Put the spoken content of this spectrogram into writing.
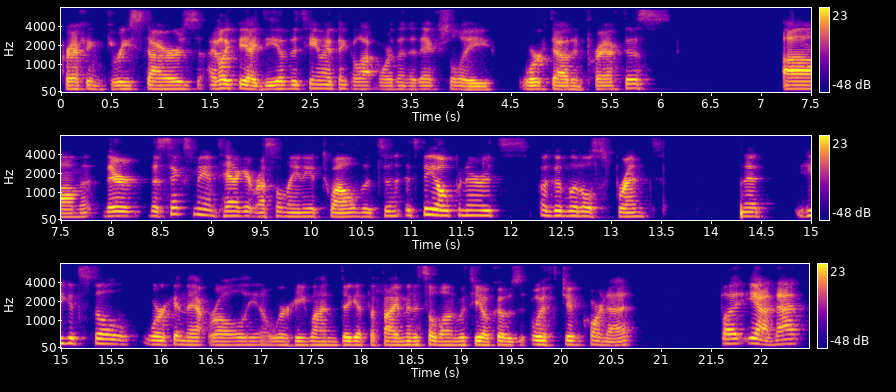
cracking three stars. I like the idea of the team. I think a lot more than it actually worked out in practice. Um, they're the six man tag at WrestleMania 12. It's a, it's the opener. It's a good little sprint that he could still work in that role, you know, where he wanted to get the five minutes alone with Yoko's with Jim Cornette. But yeah, that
